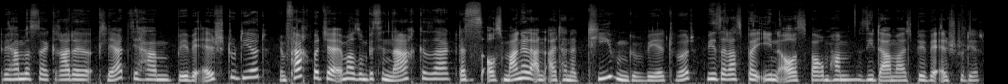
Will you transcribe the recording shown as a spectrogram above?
Wir haben das ja gerade erklärt. Sie haben BWL BWL studiert. Im Fach wird ja immer so ein bisschen nachgesagt, dass es aus Mangel an Alternativen gewählt wird. Wie sah das bei Ihnen aus? Warum haben Sie damals BWL studiert?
